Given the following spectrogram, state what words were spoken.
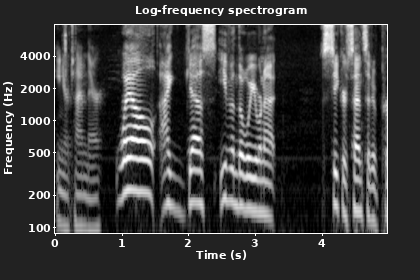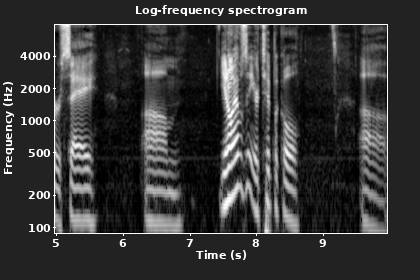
in your time there? Well, I guess even though we were not seeker sensitive per se, um, you know, I wasn't your typical uh,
